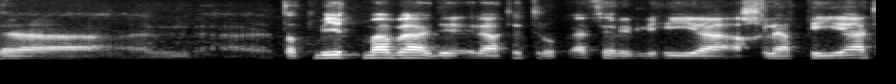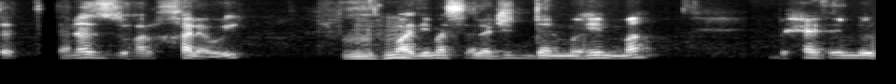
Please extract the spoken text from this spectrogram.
آه، تطبيق مبادئ لا تترك أثر اللي هي أخلاقيات التنزه الخلوي. وهذه مسألة جدا مهمة. بحيث إنه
